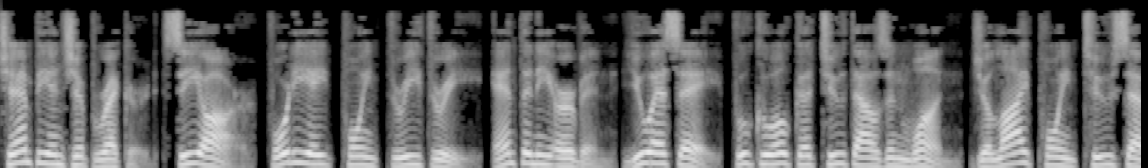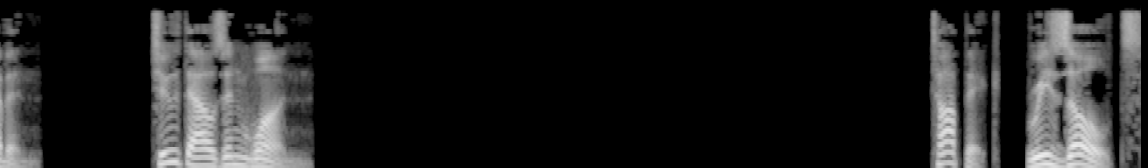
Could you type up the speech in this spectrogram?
Championship record CR 48.33 Anthony Ervin USA Fukuoka 2001 July July.27 2001 Topic. Results.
